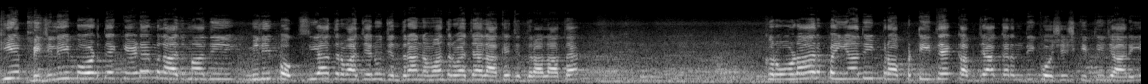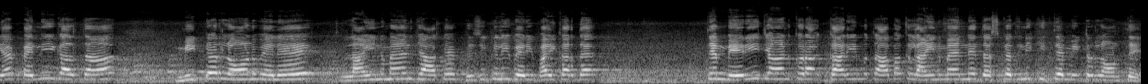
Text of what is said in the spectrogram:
ਕਿ ਇਹ ਬਿਜਲੀ ਬੋਰਡ ਦੇ ਕਿਹੜੇ ਮੁਲਾਜ਼ਮਾਂ ਦੀ ਮਿਲੀ ਭੁਗਸੀਆ ਦਰਵਾਜ਼ੇ ਨੂੰ ਜਿੰਦਰਾ, ਨਵਾਂ ਦਰਵਾਜ਼ਾ ਲਾ ਕੇ ਜਿੰਦਰਾ ਲਾਤਾ। ਕਰੋੜਾਂ ਰੁਪਈਆਂ ਦੀ ਪ੍ਰਾਪਰਟੀ ਤੇ ਕਬਜ਼ਾ ਕਰਨ ਦੀ ਕੋਸ਼ਿਸ਼ ਕੀਤੀ ਜਾ ਰਹੀ ਹੈ। ਪਹਿਲੀ ਗੱਲ ਤਾਂ ਮੀਟਰ ਲਾਉਣ ਵੇਲੇ ਲਾਈਨਮੈਨ ਜਾ ਕੇ ਫਿਜ਼ੀਕਲੀ ਵੈਰੀਫਾਈ ਕਰਦਾ ਹੈ। ਤੇ ਮੇਰੀ ਜਾਣਕਾਰੀ ਮੁਤਾਬਕ ਲਾਈਨਮੈਨ ਨੇ ਦਸਤਖਤ ਨਹੀਂ ਕੀਤੇ ਮੀਟਰ ਲਾਉਣ ਤੇ।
